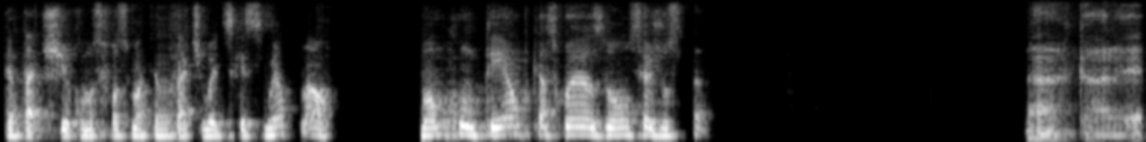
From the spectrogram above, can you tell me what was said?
tentativa, como se fosse uma tentativa de esquecimento, não. Vamos com o tempo que as coisas vão se ajustando. Ah, cara, é,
